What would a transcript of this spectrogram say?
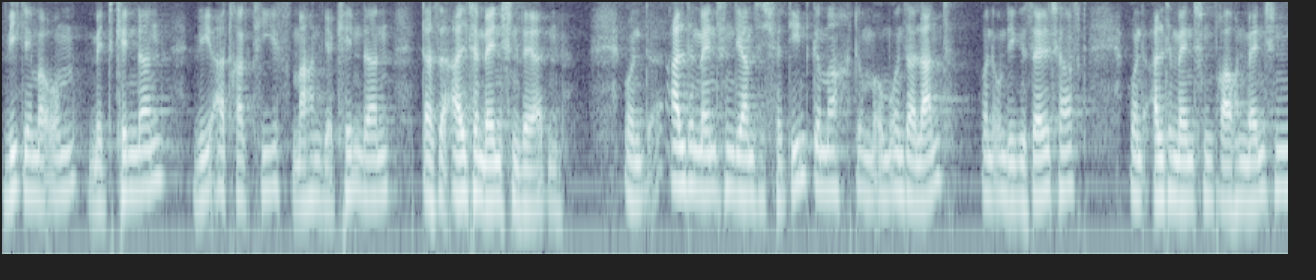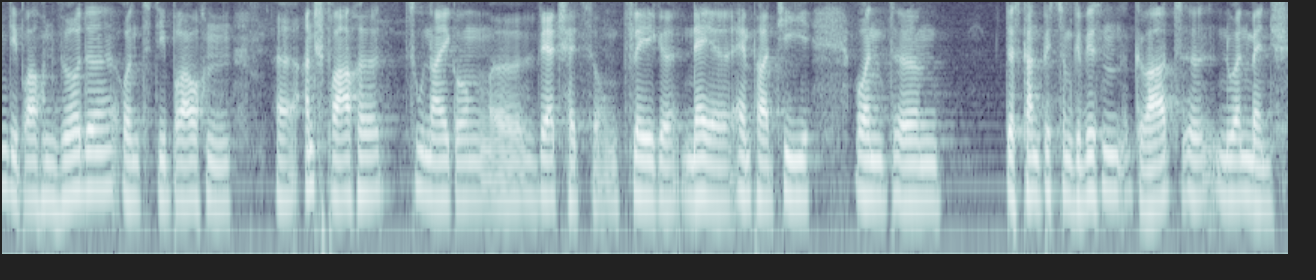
Wie gehen wir um mit Kindern? Wie attraktiv machen wir Kindern, dass sie alte Menschen werden? Und alte Menschen, die haben sich verdient gemacht um, um unser Land und um die Gesellschaft. Und alte Menschen brauchen Menschen, die brauchen Würde und die brauchen äh, Ansprache, Zuneigung, äh, Wertschätzung, Pflege, Nähe, Empathie. Und ähm, das kann bis zum gewissen Grad äh, nur ein Mensch.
